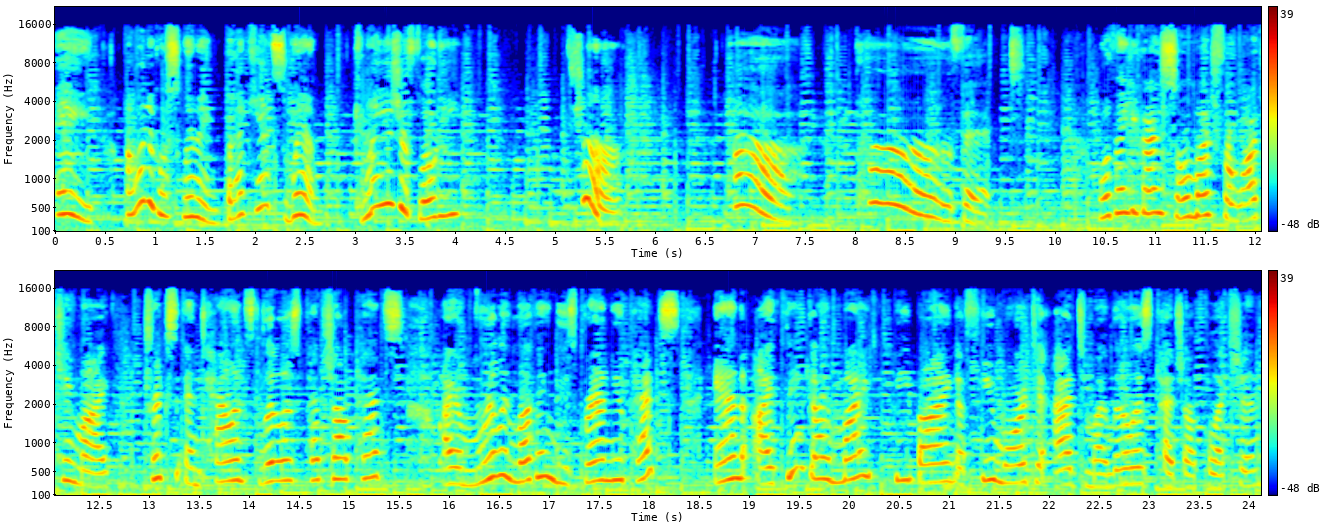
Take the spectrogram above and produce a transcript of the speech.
Hey, I want to go swimming, but I can't swim. Can I use your floaty? Sure. Perfect. Well, thank you guys so much for watching my Tricks and Talents Littlest Pet Shop pets. I am really loving these brand new pets and I think I might be buying a few more to add to my Littlest Pet Shop collection.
